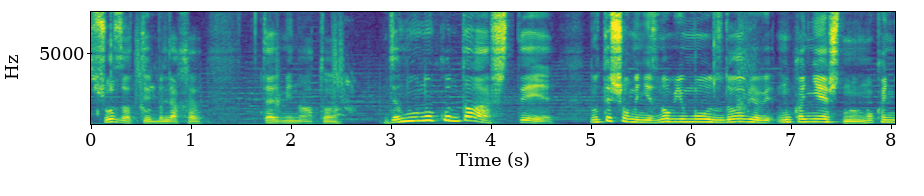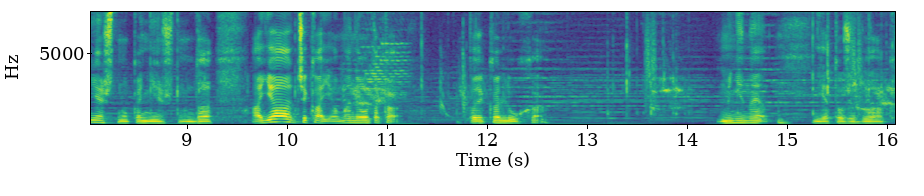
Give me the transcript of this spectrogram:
Що за ти, бляха, термінатор? Да ну ну куди ж ти? Ну ти що мені знов йому здоров'я? Ну звісно, ну звісно, звісно, да. А я чекай, а в мене отака приколюха. Мені не. Я теж дурак.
